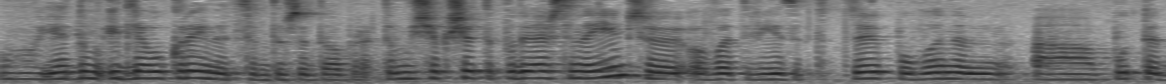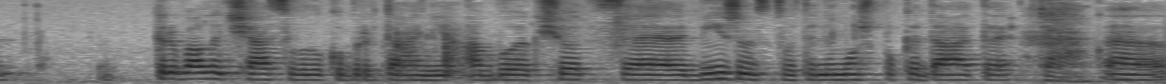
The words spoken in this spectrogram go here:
О, Я думаю, і для України це дуже добре. Тому що якщо ти подивишся на інший вид візи, то ти повинен а, бути тривалий час у Великобританії, або якщо це біженство, ти не можеш покидати. Так. Е,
